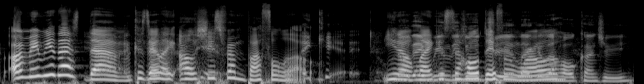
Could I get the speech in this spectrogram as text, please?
or maybe that's them because they're like, oh, she's from Buffalo. You know, like it's a whole different world. the whole country.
